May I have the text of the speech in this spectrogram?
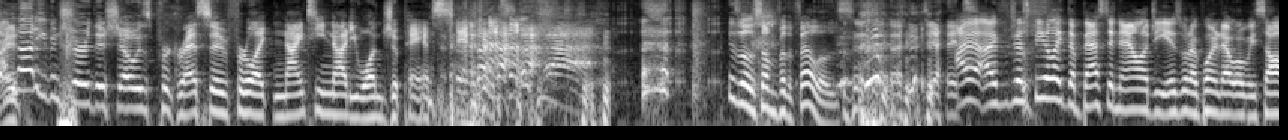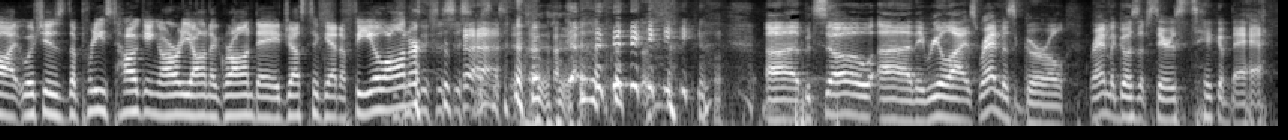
I'm not even sure this show is progressive for like 1991 Japan standards. Here's a little something for the fellows. yeah, I, I just feel like the best analogy is what I pointed out when we saw it, which is the priest hugging Ariana Grande just to get a feel on her. Uh, but so uh, they realize Ranma's a girl. Ranma goes upstairs to take a bath.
